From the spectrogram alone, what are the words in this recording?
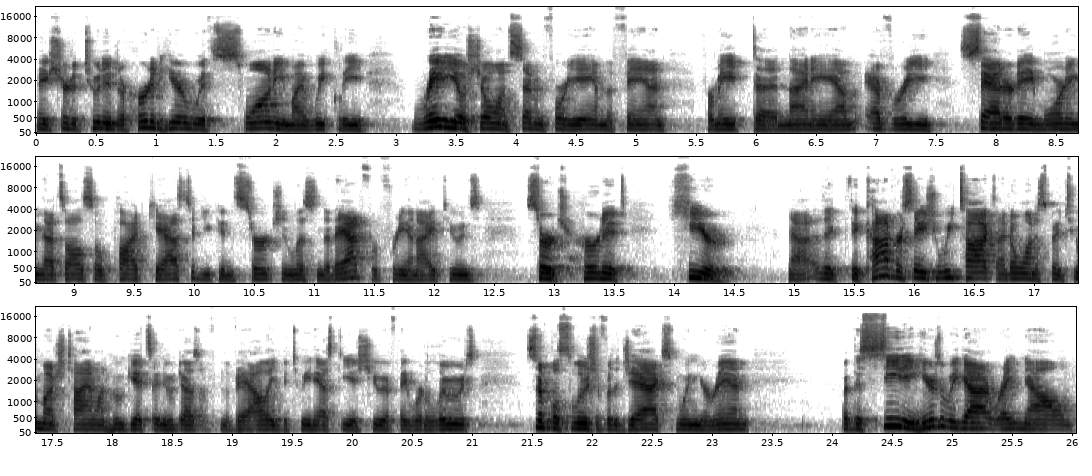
Make sure to tune in to Heard It Here with Swanee, my weekly radio show on 740 AM The Fan from 8 to 9 a.m. every Saturday morning. That's also podcasted. You can search and listen to that for free on iTunes. Search Heard It Here. Now, the, the conversation we talked, I don't want to spend too much time on who gets in, who doesn't from the Valley between SDSU if they were to lose. Simple solution for the Jacks when you're in. But the seating, here's what we got right now.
